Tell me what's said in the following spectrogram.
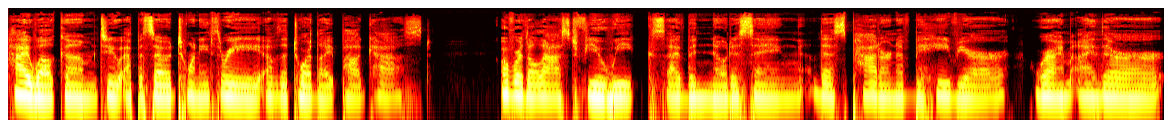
Hi, welcome to episode 23 of the Toward Light podcast. Over the last few weeks, I've been noticing this pattern of behavior where I'm either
